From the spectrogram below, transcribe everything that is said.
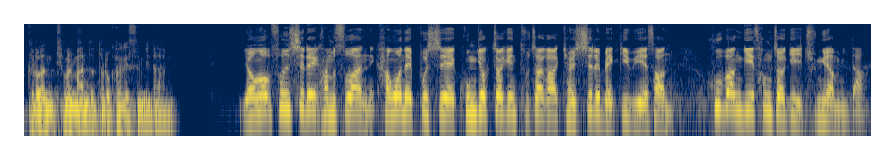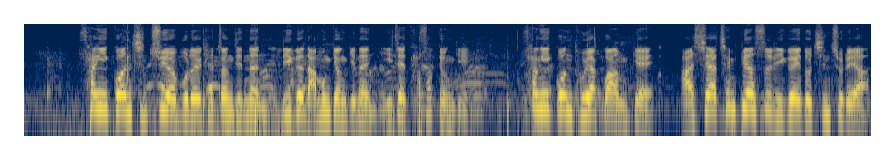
그런 팀을 만들도록 하겠습니다. 영업 손실을 감수한 강원FC의 공격적인 투자가 결실을 맺기 위해선 후반기 성적이 중요합니다. 상위권 진출 여부를 결정짓는 리그 남은 경기는 이제 5경기. 상위권 도약과 함께 아시아 챔피언스 리그에도 진출해야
